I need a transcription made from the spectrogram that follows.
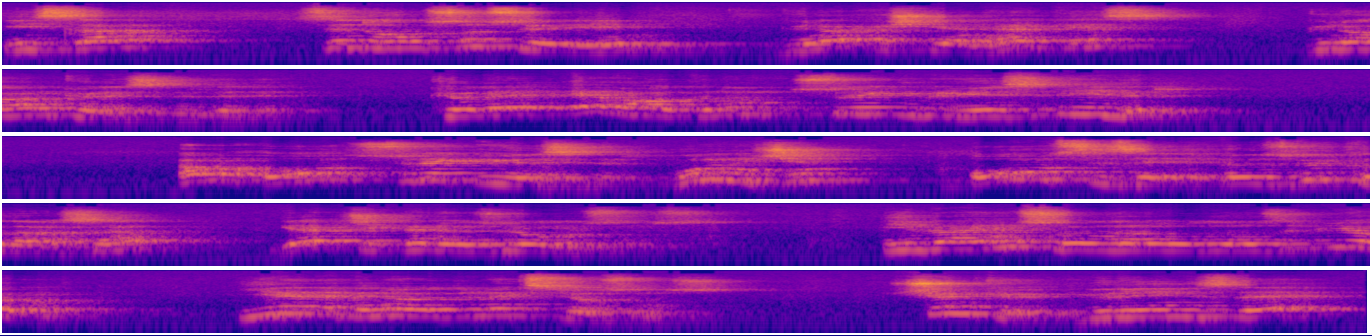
İsa size doğrusunu söyleyeyim. Günah işleyen herkes günahın kölesidir dedi. Köle ev halkının sürekli bir üyesi değildir. Ama o sürekli üyesidir. Bunun için o sizi özgür kılarsa gerçekten özgür olursunuz. İbrahim'in soyundan olduğunuzu biliyorum. Yine de beni öldürmek istiyorsunuz. Çünkü yüreğinizde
